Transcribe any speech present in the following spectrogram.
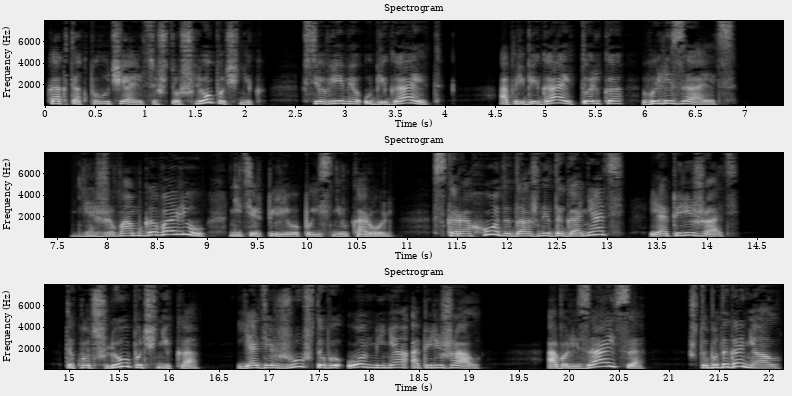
«Как так получается, что шлепочник все время убегает, а прибегает только вылезает?» «Я же вам говорю», — нетерпеливо пояснил король, — «скороходы должны догонять и опережать. Так вот шлепочника я держу, чтобы он меня опережал, а вылезайца, чтобы догонял.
